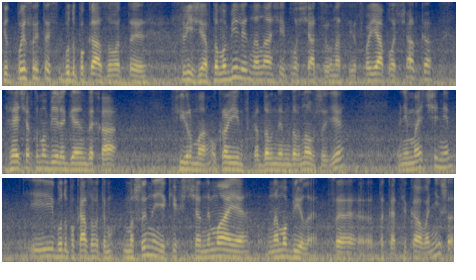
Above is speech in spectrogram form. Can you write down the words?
Підписуйтесь, буду показувати свіжі автомобілі на нашій площадці. У нас є своя площадка Геч автомобілі ГМВХ. Фірма українська давним-давно вже є в Німеччині. І буду показувати машини, яких ще немає на мобіле. Це така цікава ніша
